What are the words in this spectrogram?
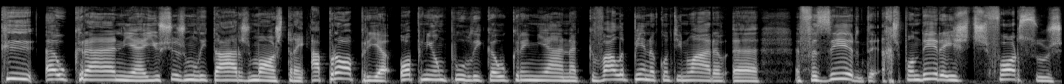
que a Ucrânia e os seus militares mostrem à própria opinião pública ucraniana que vale a pena continuar a, a- fazer, a responder a estes esforços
